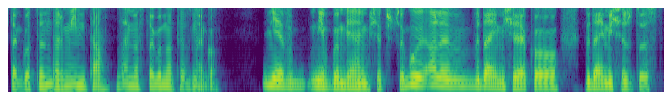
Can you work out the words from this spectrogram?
tego tenderminta zamiast tego natywnego. Nie, w, nie wgłębiałem się w szczegóły, ale wydaje mi się, jako, wydaje mi się, że to jest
